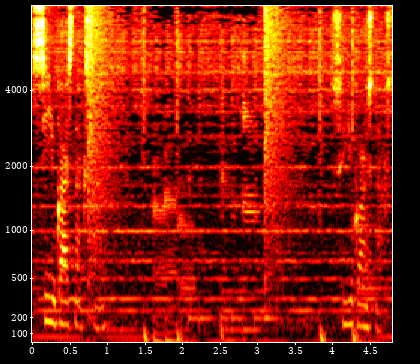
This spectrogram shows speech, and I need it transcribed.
See you guys next time. See you guys next time.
